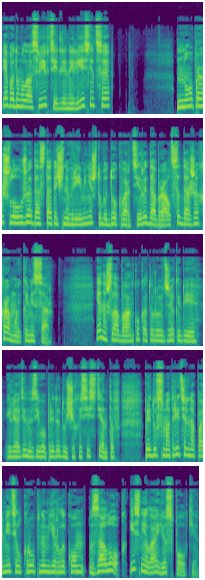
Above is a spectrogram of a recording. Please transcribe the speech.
Я подумала о Свифте и длинной лестнице, но прошло уже достаточно времени, чтобы до квартиры добрался даже хромой комиссар. Я нашла банку, которую Джекоби или один из его предыдущих ассистентов предусмотрительно пометил крупным ярлыком «залог» и сняла ее с полки.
